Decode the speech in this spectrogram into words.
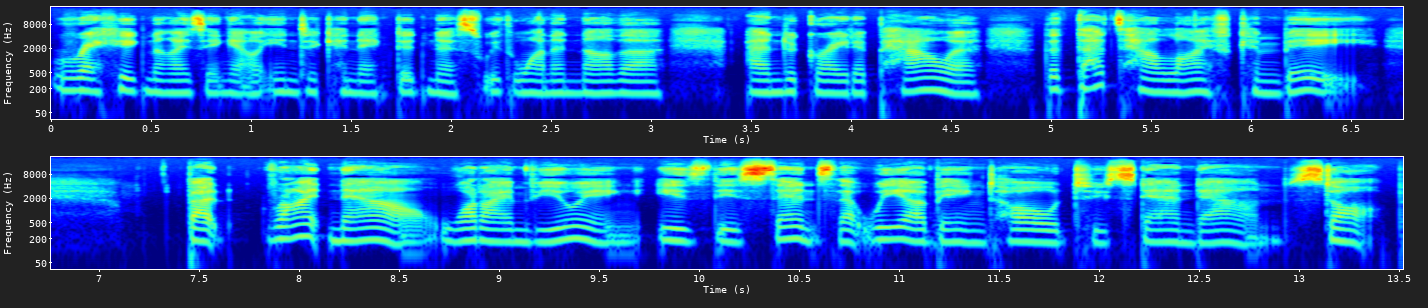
recognizing our interconnectedness with one another and a greater power, that that's how life can be. But right now, what I'm viewing is this sense that we are being told to stand down, stop,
